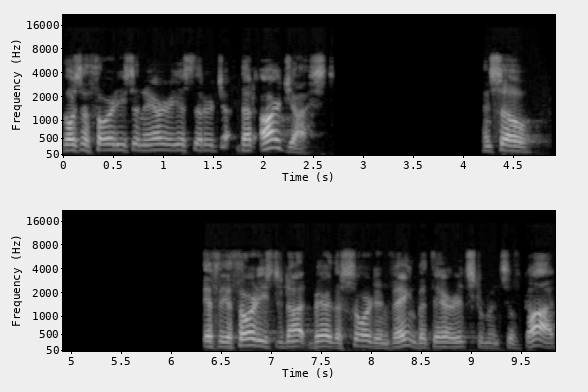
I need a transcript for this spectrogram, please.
those authorities in areas that are that are just. And so if the authorities do not bear the sword in vain, but they are instruments of God,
